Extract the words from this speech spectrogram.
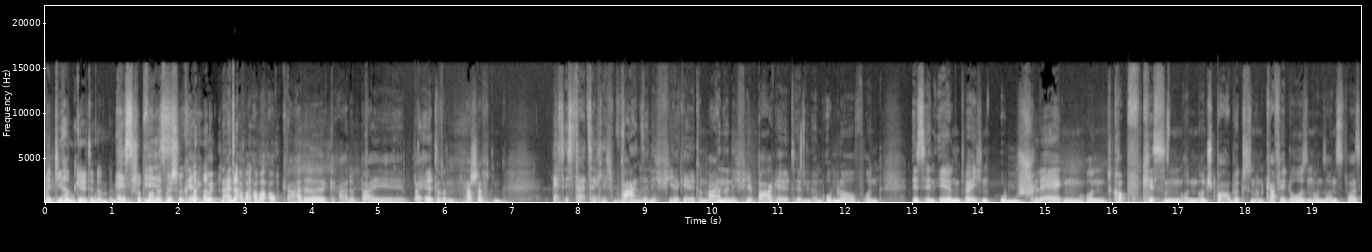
Die haben Geld in, im Es ist schon ja, gut, nein, aber, aber auch gerade gerade bei, bei älteren Herrschaften, es ist tatsächlich wahnsinnig viel Geld und wahnsinnig viel Bargeld im, im Umlauf und ist in irgendwelchen Umschlägen und Kopfkissen und, und Sparbüchsen und Kaffeedosen und sonst was.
